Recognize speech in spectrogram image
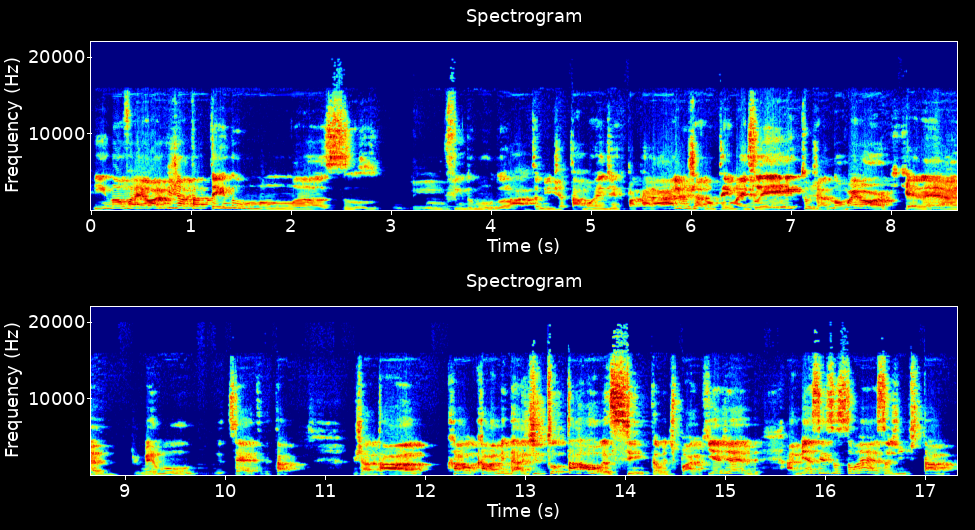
E em Nova York já está tendo umas, um fim do mundo lá também, já está morrendo gente pra caralho, já não tem mais leito, já Nova York, que é, né, primeiro mundo, etc e tal já tá calamidade total, assim. Então, tipo, aqui já é... a minha sensação é essa, a gente tá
